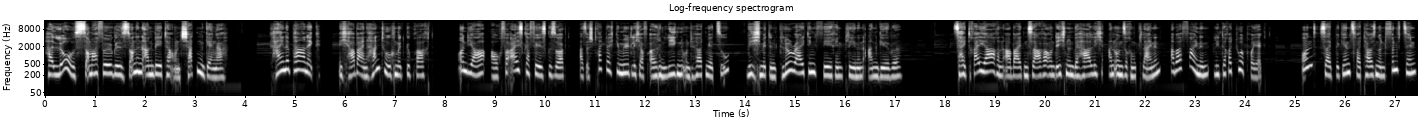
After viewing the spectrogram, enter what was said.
Hallo, Sommervögel, Sonnenanbeter und Schattengänger. Keine Panik, ich habe ein Handtuch mitgebracht. Und ja, auch für Eiskaffees gesorgt, also streckt euch gemütlich auf euren Liegen und hört mir zu, wie ich mit den Clue-Writing-Ferienplänen angebe. Seit drei Jahren arbeiten Sarah und ich nun beharrlich an unserem kleinen, aber feinen Literaturprojekt. Und seit Beginn 2015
